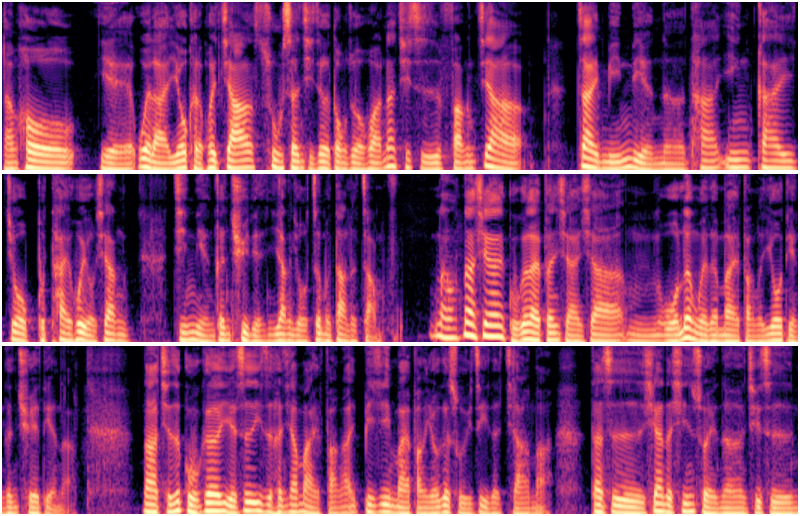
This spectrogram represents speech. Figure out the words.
然后也未来有可能会加速升起这个动作的话，那其实房价在明年呢，它应该就不太会有像今年跟去年一样有这么大的涨幅。那那现在谷歌来分享一下，嗯，我认为的买房的优点跟缺点啊。那其实谷歌也是一直很想买房啊，毕竟买房有一个属于自己的家嘛。但是现在的薪水呢，其实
